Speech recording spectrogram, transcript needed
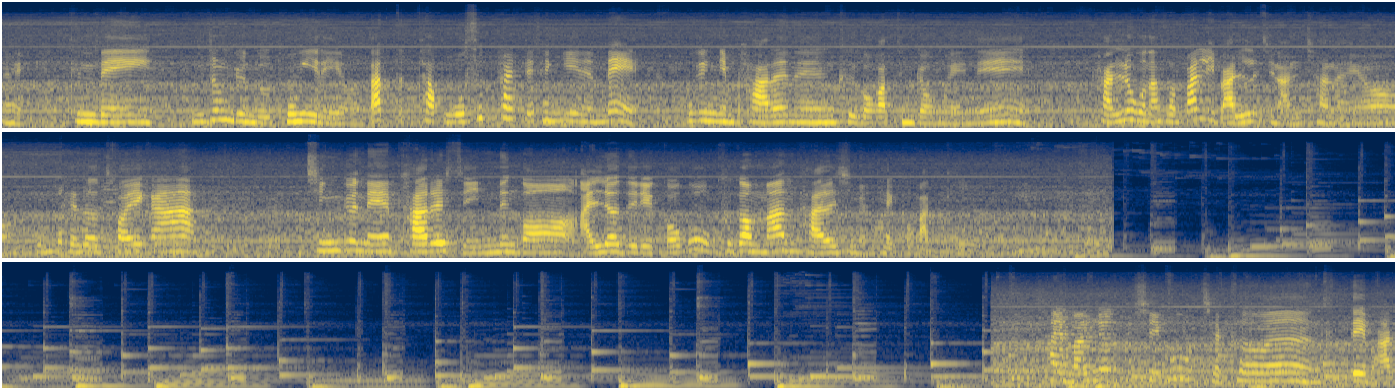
네. 근데 무좀균도 동일해요. 따뜻하고 습할 때 생기는데 고객님 바르는 그거 같은 경우에는 바르고 나서 빨리 마르진 않잖아요. 그래서 저희가 진균에 바를 수 있는 거 알려드릴 거고 그것만 바르시면 될 것 같아요. 잘 말려주시고 제품은 그때 맞,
